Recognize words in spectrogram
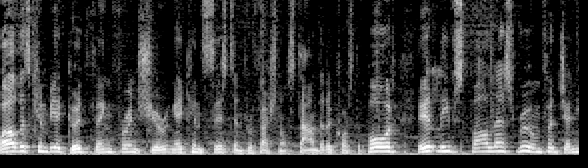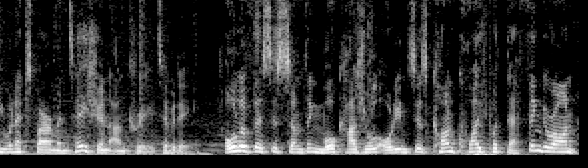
While this can be a good thing for ensuring a consistent professional standard across the board, it leaves far less room for genuine experimentation and creativity. All of this is something more casual audiences can't quite put their finger on,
